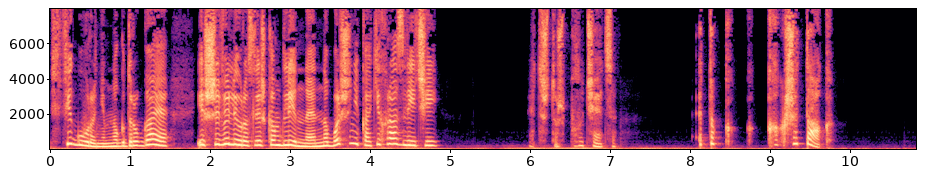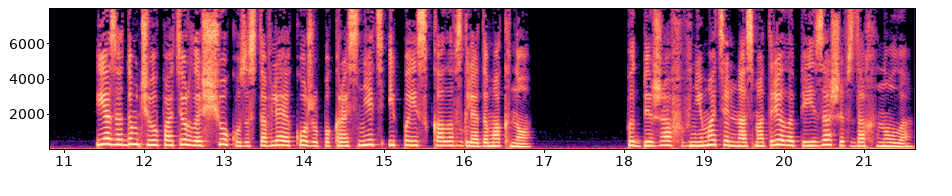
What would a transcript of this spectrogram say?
Фигура немного другая и шевелюра слишком длинная, но больше никаких различий. Это что же получается? Это как же так? Я задумчиво потерла щеку, заставляя кожу покраснеть, и поискала взглядом окно. Подбежав, внимательно осмотрела пейзаж и вздохнула.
